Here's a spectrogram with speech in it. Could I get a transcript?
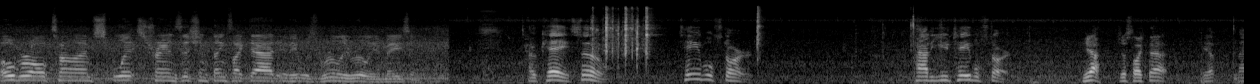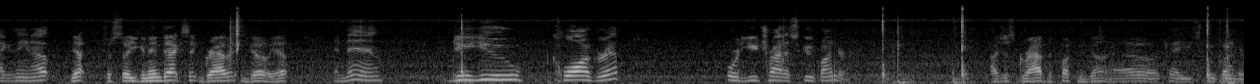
overall time, splits, transition, things like that, and it was really, really amazing. Okay, so table start. How do you table start? Yeah, just like that. Yep, magazine up. Yep, just so you can index it, grab it, and go, yep. And then, do you claw grip or do you try to scoop under? I just grab the fucking gun. Oh, okay, you scoop under.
